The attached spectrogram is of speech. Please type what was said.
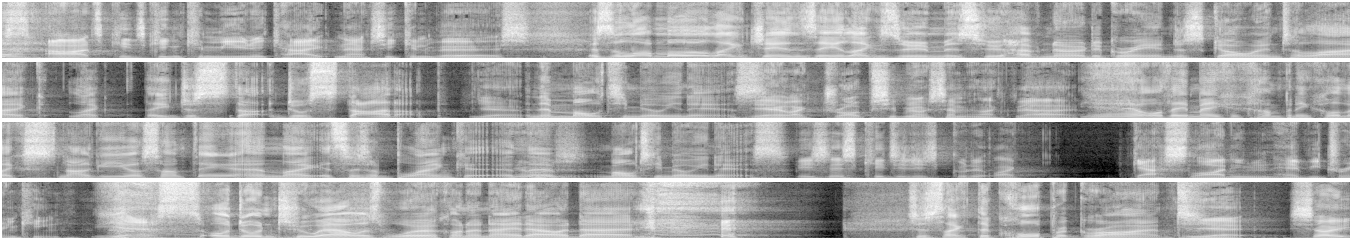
least arts kids can communicate and actually converse. There's a lot more like Gen Z, like Zoomers who have no degree and just go into like like they just start do a startup. Yeah. and they're multimillionaires. Yeah, like drop shipping or something like that. Yeah, or they make a company called like Snuggie or something, and like it's just a blanket, and they're multimillionaires. Business kids are just good at like gaslighting and heavy drinking. Yes, or doing two hours work on an eight-hour day. just like the corporate grind. Yeah. So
